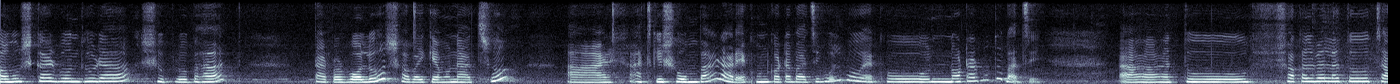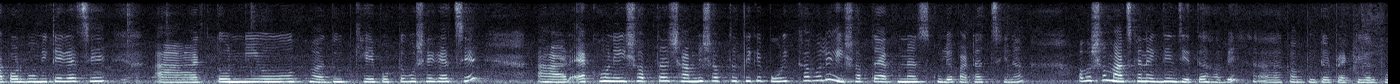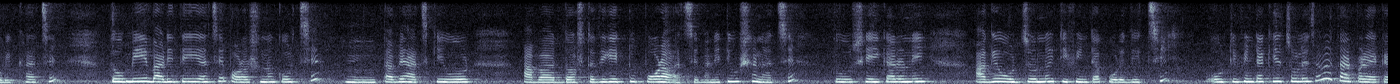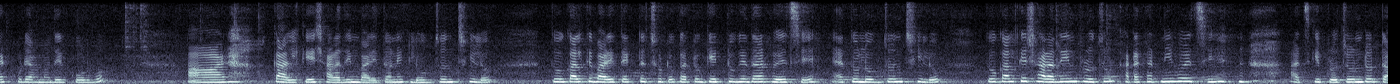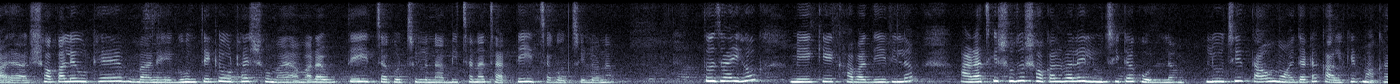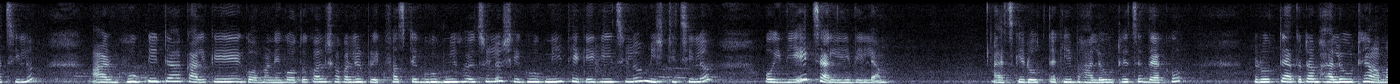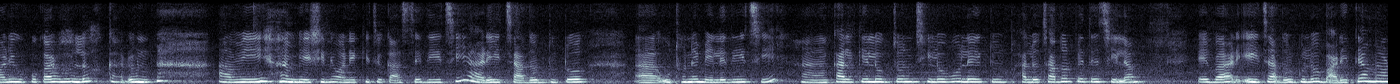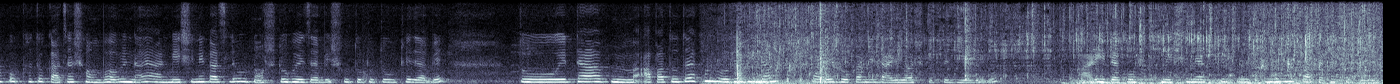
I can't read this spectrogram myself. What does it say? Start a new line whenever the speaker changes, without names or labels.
নমস্কার বন্ধুরা, সুপ্রভাত। তারপর বলো, সবাই কেমন আছো? আর আজকে সোমবার, আর এখন কটা বাজে বলব? এখন নটার মতো বাজে। তো সকালবেলা তো চা পর্ব মিটে গেছে, আর তন্নিও দুধ খেয়ে পড়তে বসে গেছে। আর এখন এই সপ্তাহ, সামনের সপ্তাহ থেকে পরীক্ষা বলে এই সপ্তাহ এখন আর স্কুলে পাঠাচ্ছি না। অবশ্য মাঝখানে একদিন যেতে হবে কম্পিউটার প্র্যাকটিক্যাল পরীক্ষা আছে। তো মেয়ে বাড়িতেই আছে, পড়াশোনা করছে। তবে আজকে ওর আবার দশটা থেকে একটু পড়া আছে মানে টিউশন আছে। তো সেই কারণেই আগে ওর জন্যই টিফিনটা করে দিচ্ছি। ও টিফিনটা খেয়ে চলে যাবে, তারপরে এক এক করে আমাদের করব। আর কালকে সারাদিন বাড়িতে অনেক লোকজন ছিল। তো কালকে বাড়িতে একটা ছোটোখাটো গেট টুগেদার হয়েছে। এত লোকজন ছিল তো কালকে সারাদিন প্রচুর খাটাখাটনি হয়েছে। আজকে প্রচণ্ড টায়ার। সকালে উঠে মানে ঘুম থেকে ওঠার সময় আমার উঠতেই ইচ্ছা করছিল না, বিছানা ছাড়তেই ইচ্ছা করছিল না। তো যাই হোক, মেয়েকে খাবার দিয়ে দিলাম। আর আজকে শুধু সকালবেলায় লুচিটা করলাম। লুচি তাও ময়দাটা কালকের মাখা ছিল। আর ঘুগনিটা কালকে মানে গতকাল সকালের ব্রেকফাস্টে ঘুগনি হয়েছিল সেই ঘুগনি থেকে গিয়েছিল, মিষ্টি ছিল, ওই দিয়েই চালিয়ে দিলাম। আজকে রোদটা কি ভালো উঠেছে দেখো। রোদটা এতটা ভালো উঠে আমারই উপকার হলো, কারণ আমি মেশিনে অনেক কিছু কাচতে দিয়েছি আর এই চাদর দুটো উঠোনে মেলে দিয়েছি। কালকে লোকজন ছিল বলে একটু ভালো চাদর পেতেছিলাম। এবার এই চাদরগুলো বাড়িতে আমার পক্ষে তো কাচা সম্ভবই নয়, আর মেশিনে কাচলেও নষ্ট হয়ে যাবে, সুতো টুতো উঠে যাবে। তো এটা আপাতত এখন রোদে দিলাম, পরে দোকানে ডাই ওয়াশ করতে দিয়ে দেবো। আর এই দেখো, মেশিনে আজকে প্রচুর কাছাকাছি করেছে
